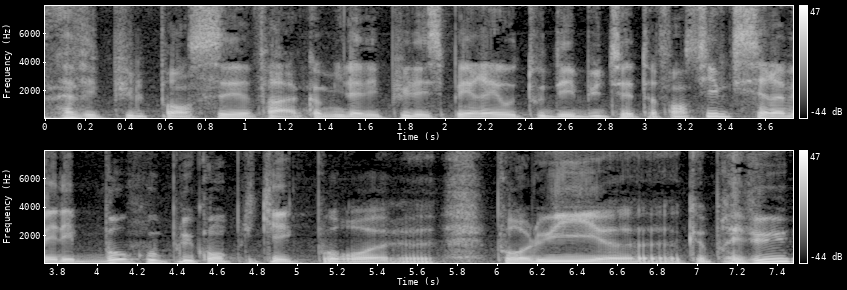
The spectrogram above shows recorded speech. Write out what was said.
avait pu le penser, enfin comme il avait pu l'espérer au tout début de cette offensive, qui s'est révélée beaucoup plus compliquée pour euh, pour lui euh, que prévu.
